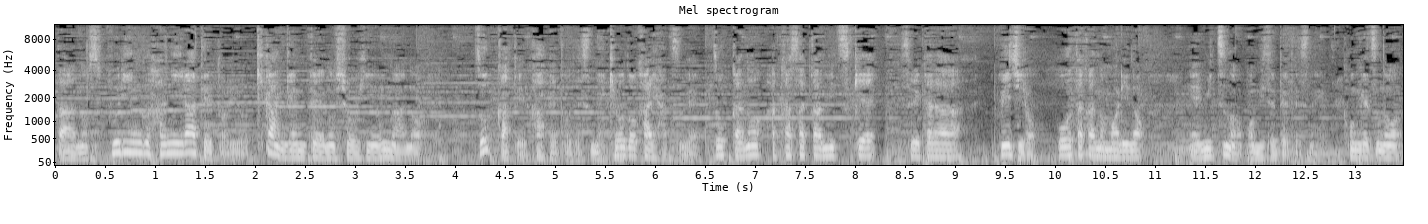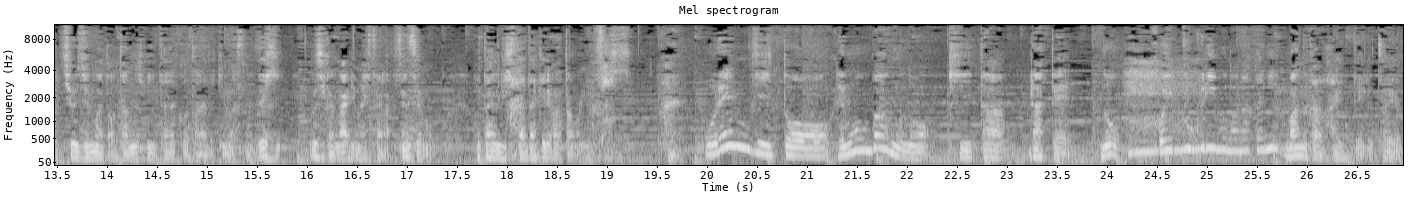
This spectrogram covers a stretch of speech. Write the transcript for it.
たあのスプリングハニーラテという期間限定の商品を今あのゾッカというカフェとですね共同開発でゾッカの赤坂見附それから目白大高の森の、えー、3つのお店でですね今月の中旬までお楽しみいただくことができますのでぜひお時間がありましたら先生もお試しいただければと思います。はい、オレンジとレモンバームの効いたラテのホイップクリームの中にマヌカが入っているという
